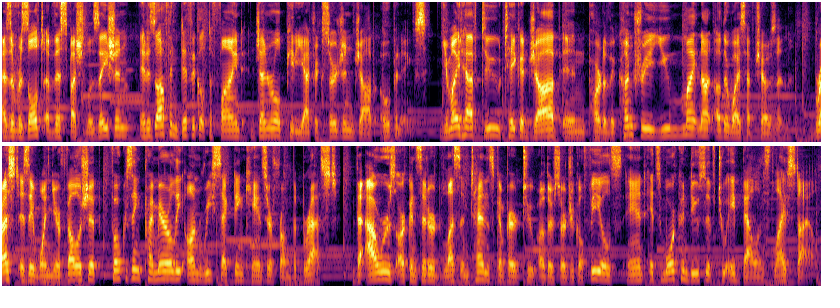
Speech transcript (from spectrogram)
As a result of this specialization, it is often difficult to find general pediatric surgeon job openings. You might have to take a job in part of the country you might not otherwise have chosen. Breast is a one-year fellowship focusing primarily on resecting cancer from the breast. The hours are considered less intense compared to other surgical fields, and it's more conducive to a balanced lifestyle.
